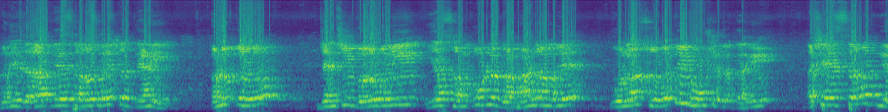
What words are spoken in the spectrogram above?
म्हणजे जगातले सर्वश्रेष्ठ ज्ञानी अनुकलो ज्यांची बरोबरी या संपूर्ण ब्रह्मांडामध्ये कोणासोबतही होऊ शकत नाही असे सर्वज्ञ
